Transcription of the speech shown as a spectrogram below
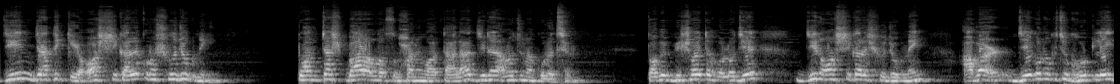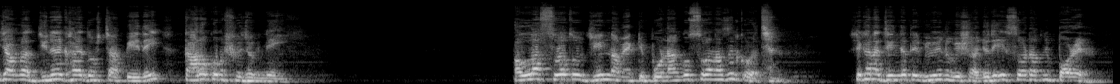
জিন জাতিকে অস্বীকারের কোনো সুযোগ নেই। পঞ্চাশ বার আল্লাহ সুবহানাহু ওয়া জিনের আলোচনা করেছেন। তবে বিষয়টা হলো যে, জিন অস্বীকারের সুযোগ নেই। আবার যে কোনো কিছু ঘটলেই যে আমরা জিনের ঘাড়ে দোষ চাপিয়ে দেই, তারও কোনো সুযোগ নেই। আল্লাহ সুরাতুল জিন নামে একটি পূর্ণাঙ্গ সুরা নাজিল করেছেন। সেখানে জিন জাতির বিভিন্ন বিষয়। যদি এই সুরাটা আপনি পড়েন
